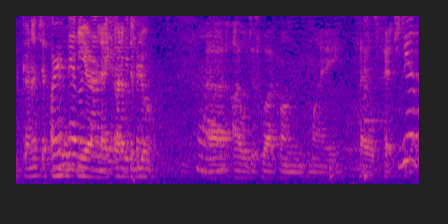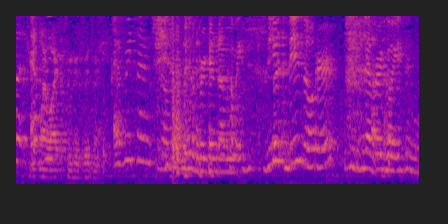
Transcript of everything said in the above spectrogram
You cannot just Or move they have a here like out of the future. blue. Uh, I will just work on my sales pitch to, Yeah, get, but to get my wife to move with me. Every time she's never gonna not coming. Do you, do you know her? She's never going to move.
